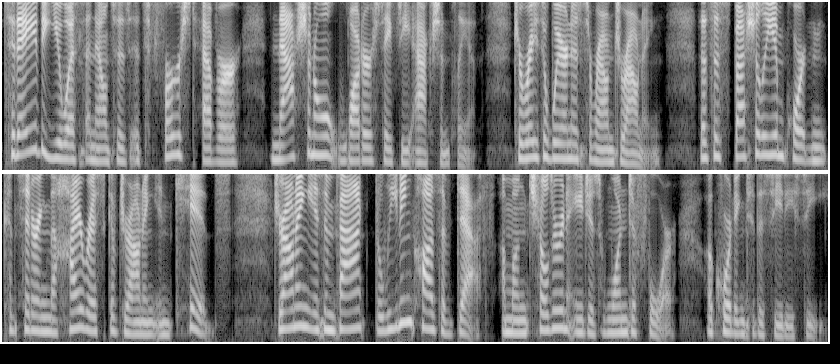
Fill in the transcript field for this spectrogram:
Today, the U.S. announces its first ever National Water Safety Action Plan to raise awareness around drowning. That's especially important considering the high risk of drowning in kids. Drowning is, in fact, the leading cause of death among children ages 1 to 4, according to the CDC.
